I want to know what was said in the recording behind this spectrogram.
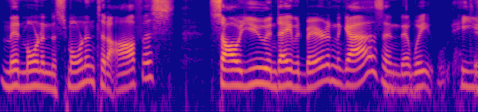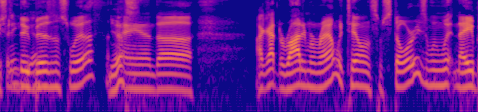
mid morning this morning to the office. Saw you and David Baird and the guys, and that we he used to do yeah. business with. Yes. and uh, I got to ride him around. We telling some stories, and we went and ate,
